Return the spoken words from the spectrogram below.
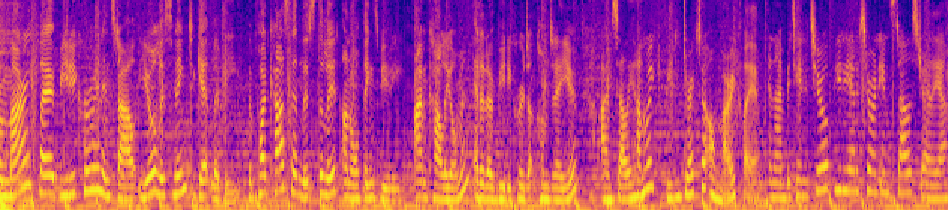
From Marie Claire Beauty Crew and InStyle, you're listening to Get Lippy, the podcast that lifts the lid on all things beauty. I'm Carly Ullman, editor of beautycrew.com.au. I'm Sally Hunwick, beauty director on Marie Claire. and I'm Bettina Tyrrell, beauty editor on InStyle Australia.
